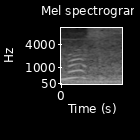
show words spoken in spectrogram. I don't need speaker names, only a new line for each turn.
anas.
